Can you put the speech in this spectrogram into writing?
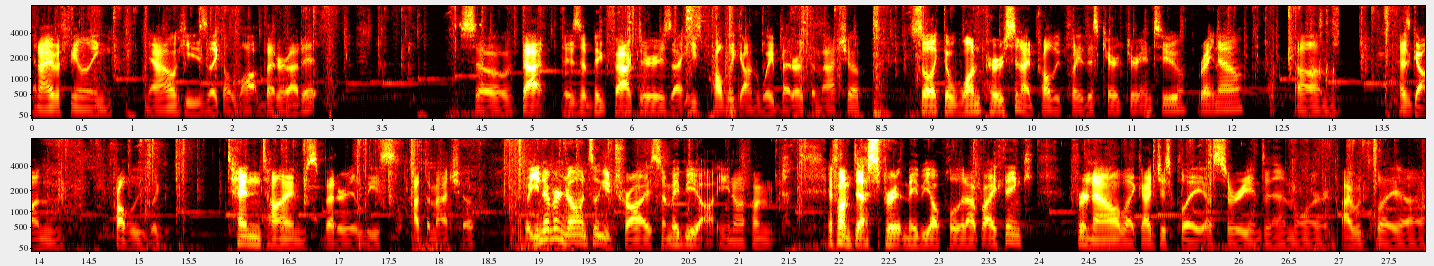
and I have a feeling now he's like a lot better at it. So that is a big factor is that he's probably gotten way better at the matchup. So like the one person I'd probably play this character into right now um, has gotten probably like 10 times better at least at the matchup. But you never know until you try. So maybe uh, you know if I'm if I'm desperate, maybe I'll pull it out. But I think for now, like I just play a Asuri into him, or I would play uh,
